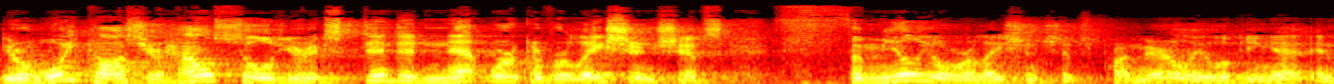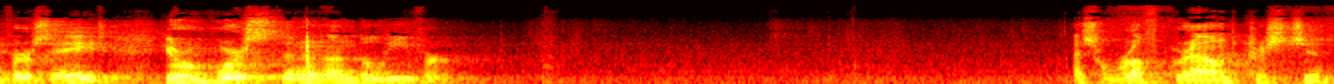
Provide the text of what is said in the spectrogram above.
your oikos, your household, your extended network of relationships, familial relationships primarily looking at in verse 8, you're worse than an unbeliever. That's rough ground, Christian.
